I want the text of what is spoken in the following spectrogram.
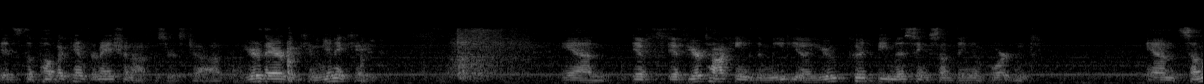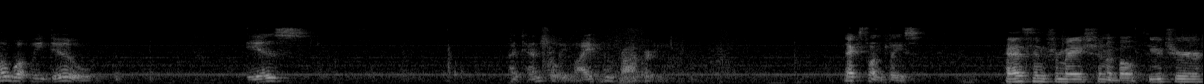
It's the public information officer's job. You're there to communicate. And if, if you're talking to the media, you could be missing something important. And some of what we do is potentially life and property. Next one, please. Pass information about future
